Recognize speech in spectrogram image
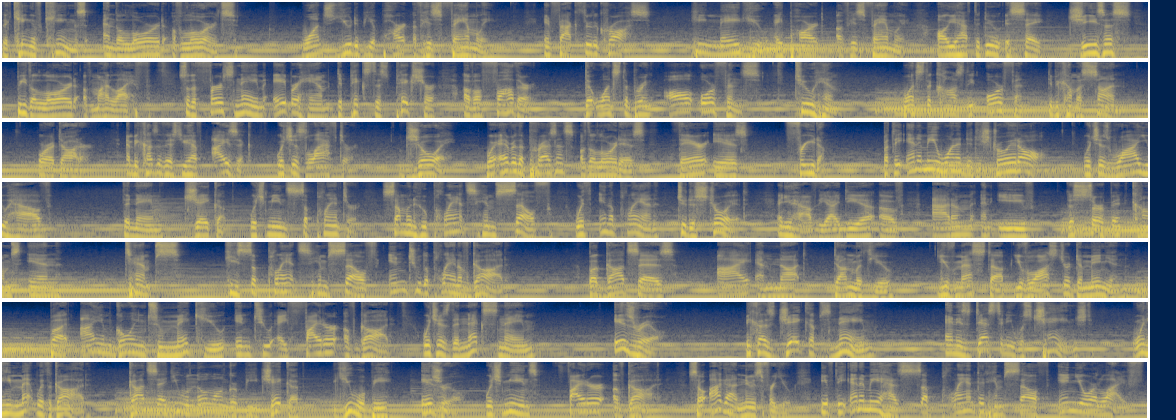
the King of kings and the Lord of lords, wants you to be a part of his family. In fact, through the cross, he made you a part of his family. All you have to do is say, Jesus, be the Lord of my life. So the first name, Abraham, depicts this picture of a father that wants to bring all orphans to him wants to cause the orphan to become a son or a daughter. And because of this, you have Isaac, which is laughter, joy. Wherever the presence of the Lord is, there is freedom. But the enemy wanted to destroy it all, which is why you have the name Jacob, which means supplanter, someone who plants himself within a plan to destroy it. And you have the idea of Adam and Eve, the serpent comes in, tempts, he supplants himself into the plan of God. But God says, I am not done with you. You've messed up, you've lost your dominion, but I am going to make you into a fighter of God, which is the next name, Israel. Because Jacob's name and his destiny was changed when he met with God. God said, You will no longer be Jacob, you will be Israel, which means fighter of God. So I got news for you. If the enemy has supplanted himself in your life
